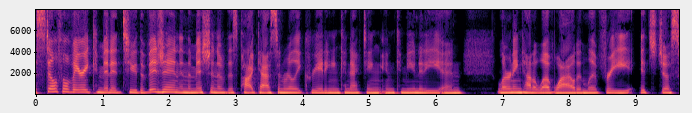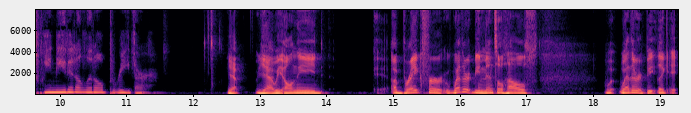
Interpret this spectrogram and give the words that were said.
still feel very committed to the vision and the mission of this podcast and really creating and connecting in community and learning how to love wild and live free. It's just we needed a little breather. Yep. Yeah, we all need a break for whether it be mental health, whether it be like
